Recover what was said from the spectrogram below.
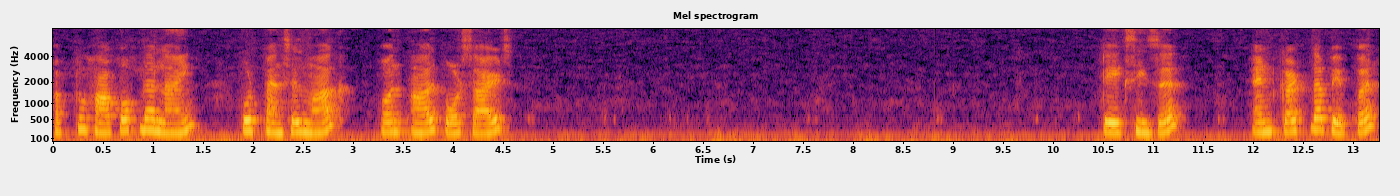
up to half of the line put pencil mark on all four sides take scissor and cut the paper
